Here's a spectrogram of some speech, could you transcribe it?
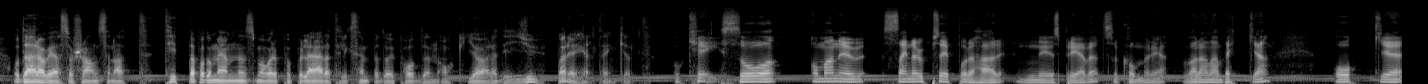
Och där har vi alltså chansen att titta på de ämnen som har varit populära till exempel då i podden och göra det djupare helt enkelt. Okej, okay, så om man nu signar upp sig på det här nyhetsbrevet så kommer det varannan vecka. Och eh,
